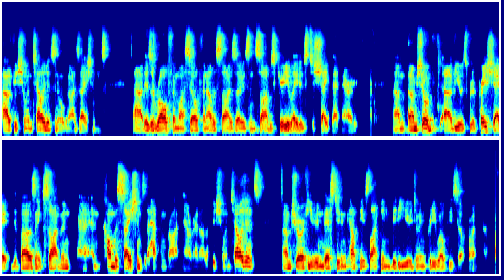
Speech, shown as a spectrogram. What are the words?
artificial intelligence in organisations, uh, there's a role for myself and other CISOs and cybersecurity leaders to shape that narrative. Um, and I'm sure uh, viewers would appreciate the buzz and excitement uh, and conversations that are happening right now around artificial intelligence I'm sure if you've invested in companies like NVIDIA, you're doing pretty well for yourself right now.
